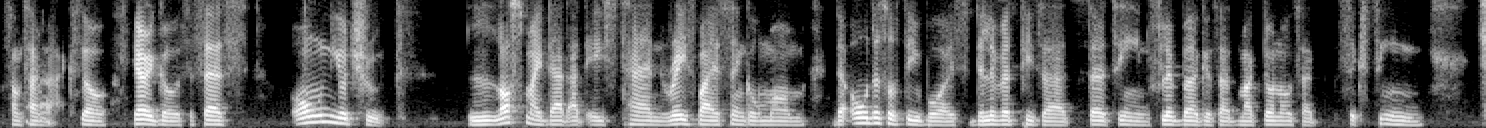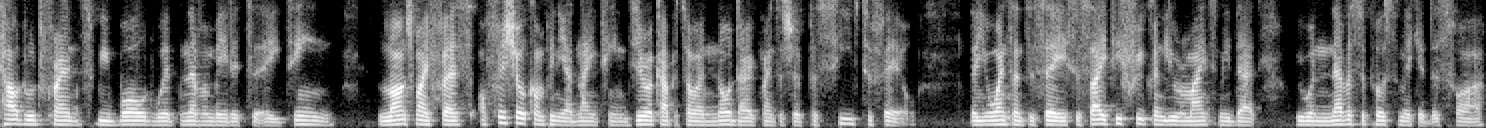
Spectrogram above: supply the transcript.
some time back. So here it goes. It says, "Own your truth." Lost my dad at age 10, raised by a single mom, the oldest of three boys, delivered pizza at 13, flipped burgers at McDonald's at 16, childhood friends we balled with never made it to 18 launched my first official company at 19, zero capital and no direct mentorship, perceived to fail. Then you went on to say, Society frequently reminds me that we were never supposed to make it this far.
